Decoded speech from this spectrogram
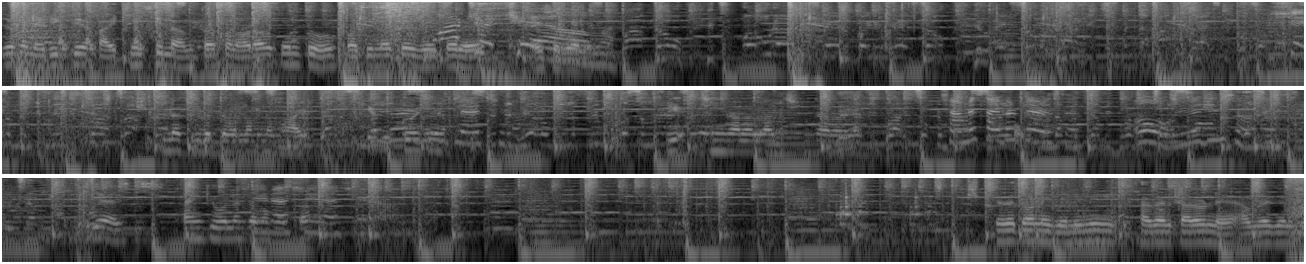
যখন এদিক দিয়ে ফাইট নিচ্ছিলাম তখন ওরাও কিন্তু পতিনকের ভেতরে এসে পড়ে। করতে পারলাম না ভাই। সামনে সাইবার প্লেয়ার আছে। ও ইয়েস থ্যাংক ইউ বলেন সেটাতে অনেক এনিমি থাকার কারণে আমরা কিন্তু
